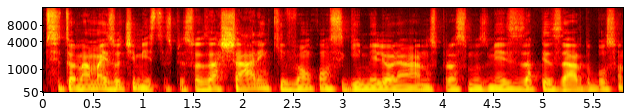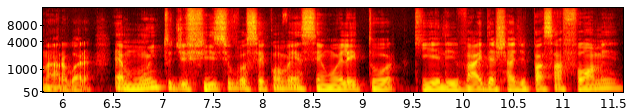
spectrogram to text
se tornar mais otimista. As pessoas acharem que vão conseguir melhorar nos próximos meses, apesar do Bolsonaro. Agora, é muito difícil você convencer um eleitor que ele vai deixar de passar fome.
